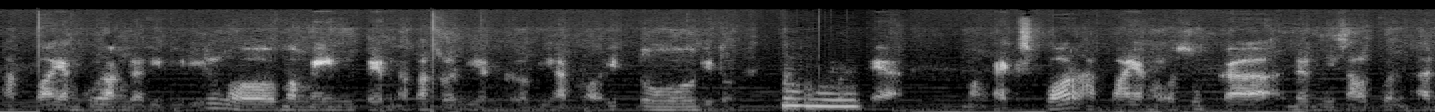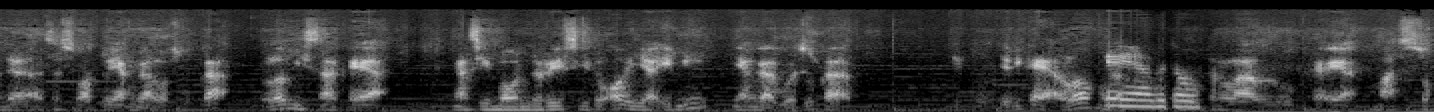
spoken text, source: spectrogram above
apa yang kurang dari diri lo, memaintain apa kelebihan-kelebihan lo itu gitu. Mhm. kayak mengeksplor apa yang lo suka dan misal pun ada sesuatu yang gak lo suka lo bisa kayak ngasih boundaries gitu oh ya ini yang gak gue suka. Gitu. Jadi kayak lo nggak Iya, betul. terlalu kayak masuk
